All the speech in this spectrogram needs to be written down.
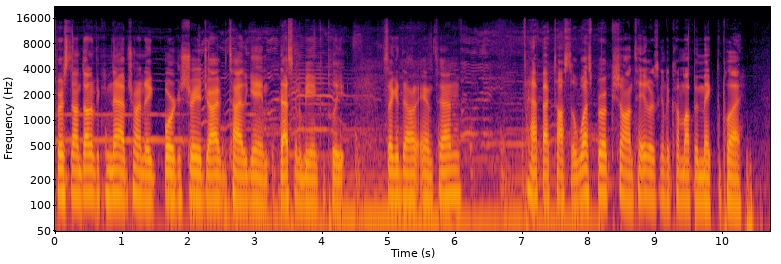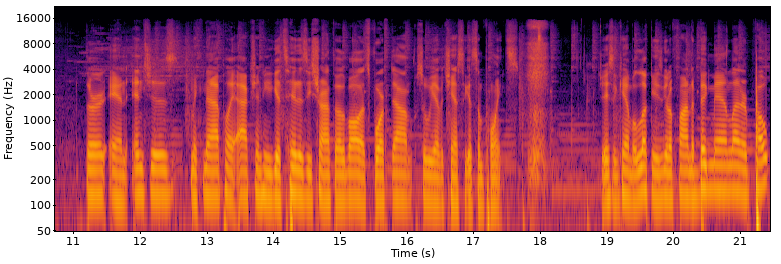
First down, Donovan McNabb trying to orchestrate a drive to tie the game. That's going to be incomplete. Second down and 10. Halfback toss to Westbrook. Sean Taylor is going to come up and make the play. Third and inches. McNabb play action. He gets hit as he's trying to throw the ball. That's fourth down, so we have a chance to get some points. Jason Campbell looking. He's going to find a big man, Leonard Pope,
